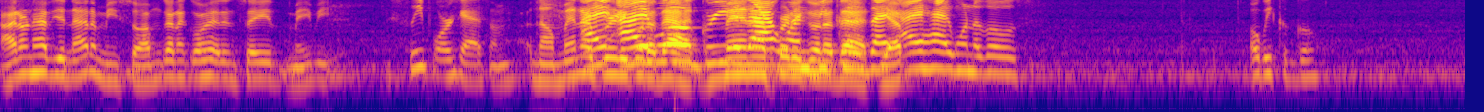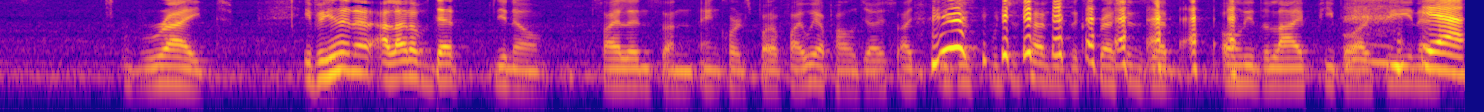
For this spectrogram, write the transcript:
I don't have the anatomy, so I'm gonna go ahead and say maybe. Sleep orgasm. Now, men are I, pretty I good will at that. i agree men to that are pretty one good at because that. I, yep. I had one of those a week ago. Right. If you hear a lot of that, you know, silence on Anchor and Spotify, we apologize. I, we, just, we just have these expressions that only the live people are seeing. Yeah,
